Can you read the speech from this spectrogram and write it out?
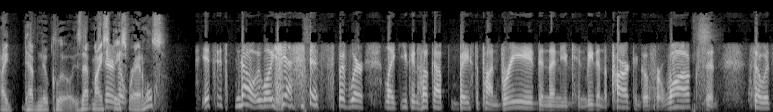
I have no clue. Is that MySpace a, for animals? It's it's no, well yes, it's, but where like you can hook up based upon breed, and then you can meet in the park and go for walks, and so it's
